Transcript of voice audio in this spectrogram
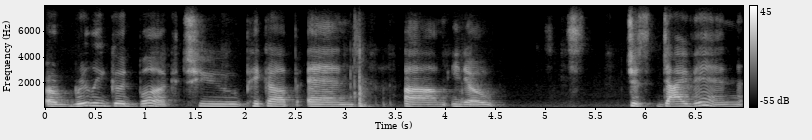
a really good book to pick up and um, you know just dive in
